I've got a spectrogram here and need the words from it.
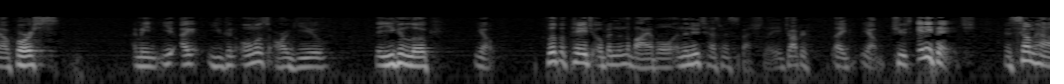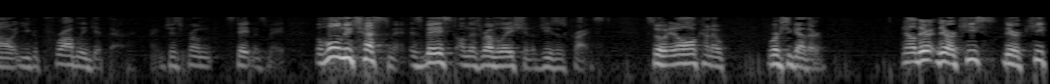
Now, of course, I mean, you, I, you can almost argue that you can look, you know, flip a page open in the Bible, in the New Testament especially, drop your, like, you know, choose any page, and somehow you could probably get there, right, just from statements made. The whole New Testament is based on this revelation of Jesus Christ. So it all kind of works together. Now, there, there, are, key, there are key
